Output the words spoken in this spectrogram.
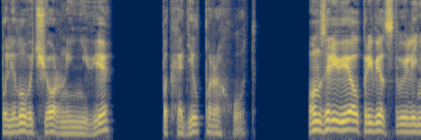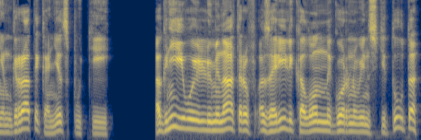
по лилово-черной Неве подходил пароход. Он заревел, приветствуя Ленинград и конец пути. Огни его иллюминаторов озарили колонны горного института,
